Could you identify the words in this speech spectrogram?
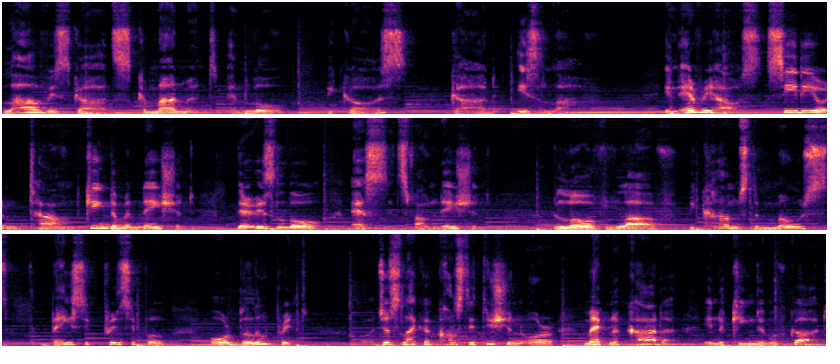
Love is God's commandment and law because God is love. In every house, city or town, kingdom and nation, there is law as its foundation. The law of love becomes the most basic principle or blueprint, just like a constitution or Magna Carta in the kingdom of God.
